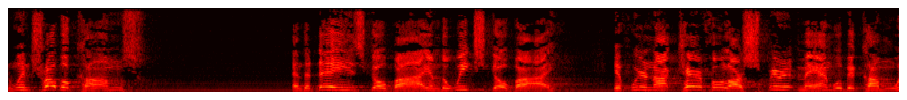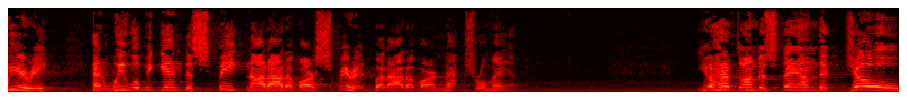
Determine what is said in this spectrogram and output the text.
And when trouble comes, and the days go by, and the weeks go by, if we're not careful, our spirit man will become weary, and we will begin to speak not out of our spirit, but out of our natural man. You have to understand that Job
